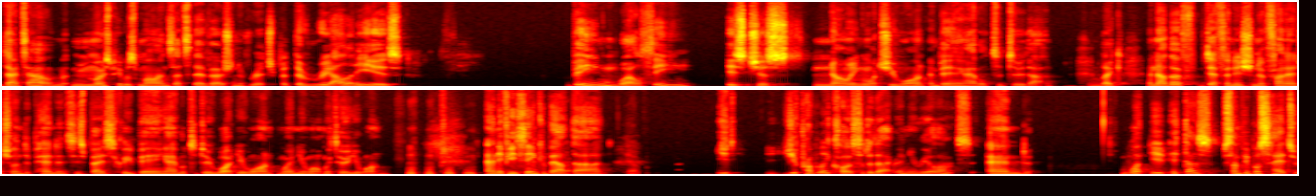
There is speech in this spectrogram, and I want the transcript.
that's how most people's minds that's their version of rich. But the reality is, being wealthy is just knowing what you want and being able to do that. Mm. Like another f- definition of financial independence is basically being able to do what you want when you want with who you want. and if you think about yep. that, yep. you you're probably closer to that than you realize. And what you, it does, some people say it's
